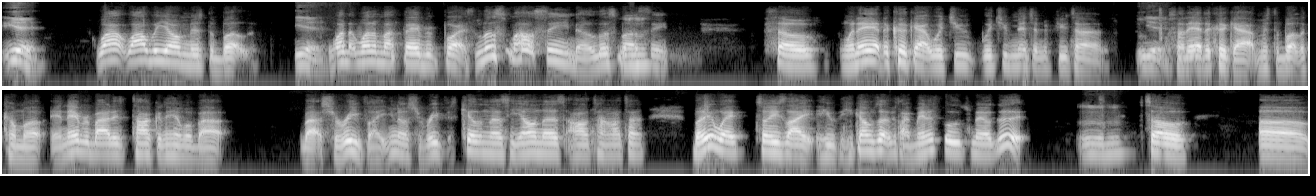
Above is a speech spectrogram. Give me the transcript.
yeah, While while we on Mr. Butler, yeah. one one of my favorite parts. Little small scene though, little small Mhm. scene. So when they had the cookout, which you which you mentioned a few times, Yeah, so they had the cookout. Mr. Butler come up, and everybody's talking to him about about Sharif. Like you know, Sharif is killing us. He on us all the time, all the time. But anyway, so he's like he he comes up. He's like, man, this food smell good. hmm So uh,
